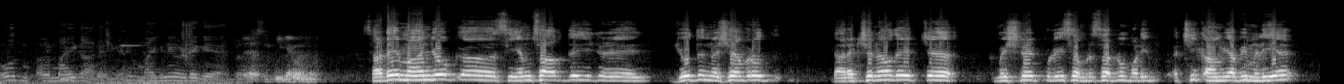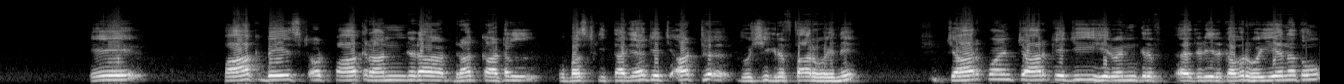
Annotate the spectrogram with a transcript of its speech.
ਉਹ ਮਾਈਕ ਆ ਰਿਹਾ ਮਾਈਕ ਨਹੀਂ ਉਲਟੇ ਗਿਆ ਸਾਡੇ ਮਾਨਯੋਗ ਸੀਐਮ ਸਾਹਿਬ ਦੇ ਜਿਹੜੇ ਯੁੱਧ ਨਸ਼ਿਆਂ ਵਿਰੁੱਧ ਡਾਇਰੈਕਸ਼ਨ ਹੈ ਉਹਦੇ ਵਿੱਚ ਕਮਿਸ਼ਨਰੇਟ ਪੁਲਿਸ ਅੰਮ੍ਰਿਤਸਰ ਨੂੰ ਬੜੀ ਅੱਛੀ ਕਾਮਯਾਬੀ ਮਿਲੀ ਹੈ। ਇਹ ਪਾਕ ਬੇਸਡ ਔਰ ਪਾਕ ਰਨ ਜਿਹੜਾ ਡਰੱਗ ਕਾਰਟਲ ਉਹ ਬਸਟ ਕੀਤਾ ਗਿਆ ਜਿਸ 'ਚ 8 ਦੋਸ਼ੀ ਗ੍ਰਿਫਤਾਰ ਹੋਏ ਨੇ। 4.4 ਕੇਜੀ ਹੀਰੋਇਨ ਗ੍ਰਿਫ- ਜਿਹੜੀ ਰਿਕਵਰ ਹੋਈ ਹੈ ਇਹਨਾਂ ਤੋਂ।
